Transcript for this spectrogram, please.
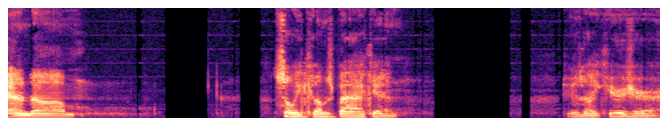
And um, so he comes back and he was like, "Here's your,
